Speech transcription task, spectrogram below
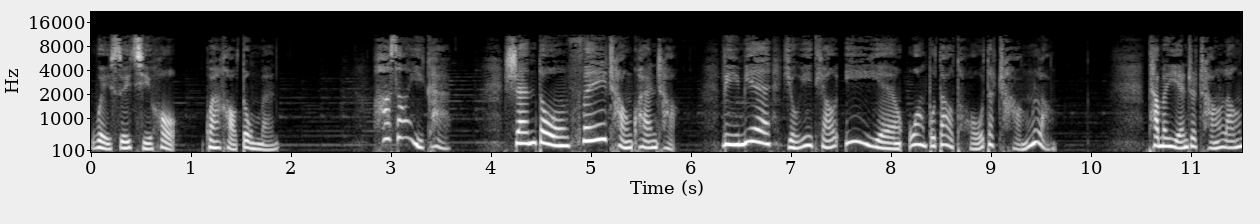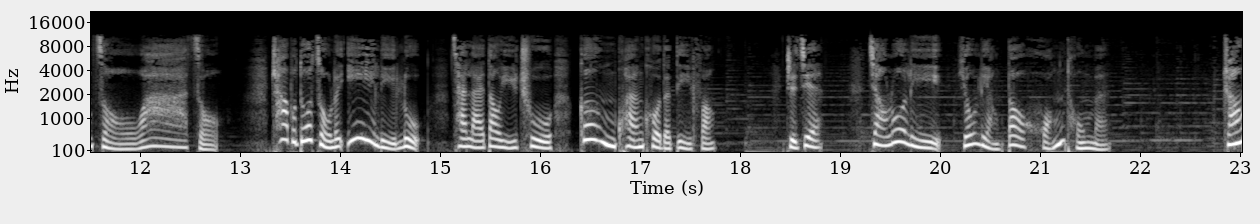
尾随其后，关好洞门。哈桑一看，山洞非常宽敞，里面有一条一眼望不到头的长廊。他们沿着长廊走啊走，差不多走了一里路，才来到一处更宽阔的地方。只见角落里有两道黄铜门，长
